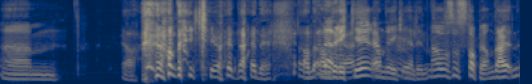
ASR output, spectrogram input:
Um, ja, han drikker jo Det er det. Han, er han drikker, han drikker hele tiden. Men så stopper han. Det er,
